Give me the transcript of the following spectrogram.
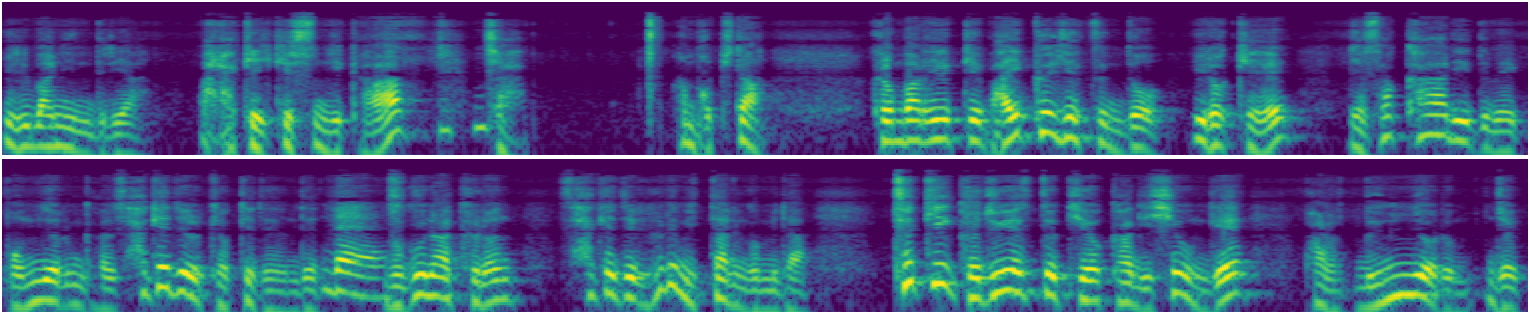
일반인들이야 말할 게 있겠습니까? 자, 한번 봅시다. 그럼 바로 이렇게 마이클 잭슨도 이렇게 이제 석하리듬의 봄, 여름, 가을 사계절을 겪게 되는데 네. 누구나 그런 사계절의 흐름이 있다는 겁니다. 특히 그 중에서도 기억하기 쉬운 게 바로 늦여름, 이제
